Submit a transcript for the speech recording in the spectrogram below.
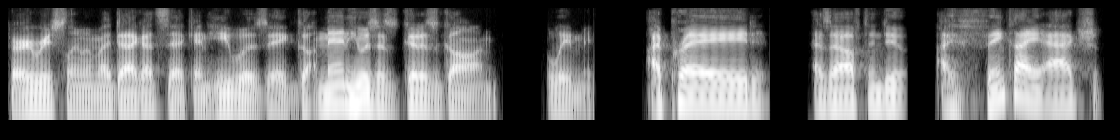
very recently when my dad got sick, and he was a man, he was as good as gone. Believe me. I prayed as I often do. I think I actually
